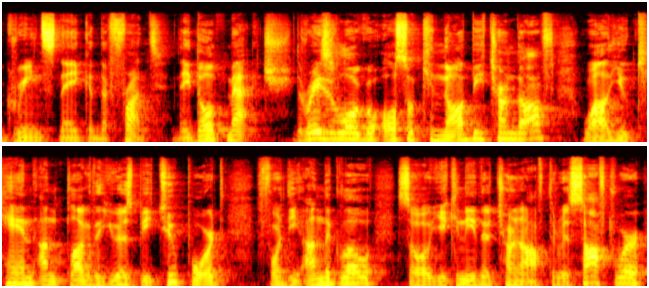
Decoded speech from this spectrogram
green snake at the front. They don't match. The Razer logo also cannot be turned off, while you can unplug the USB 2 port for the underglow, so you can either turn off through the software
